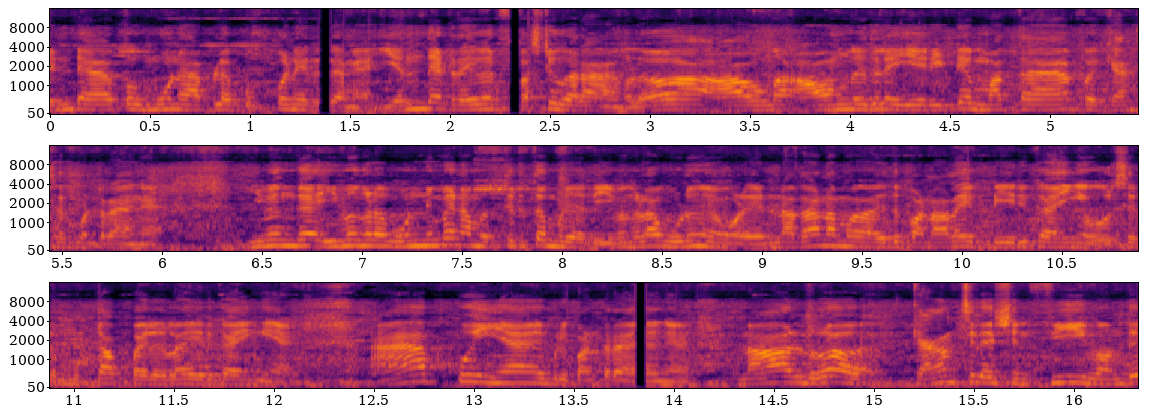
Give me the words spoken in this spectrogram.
ரெண்டு ஆப்பு மூணு ஆப்பில் புக் பண்ணிடுறாங்க எந்த டிரைவர் ஃபஸ்ட்டு வராங்களோ அவங்க அவங்க இதில் ஏறிட்டு மற்ற ஆப்பை கேன்சல் பண்ணுறாங்க இவங்க இவங்கள ஒன்றுமே நம்ம திருத்த முடியாது. இவங்களாம் விடுங்க இவங்கள. என்ன தான் நம்ம இது பண்ணாலும் இப்படி இருக்காங்க. ஒரு சில முட்டா பயலுகளாம் இருக்காங்க. ஆப்பு ஏன் இப்படி பண்ணுறாங்க நாலு ரூபா கேன்சலேஷன் ஃபீ வந்து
